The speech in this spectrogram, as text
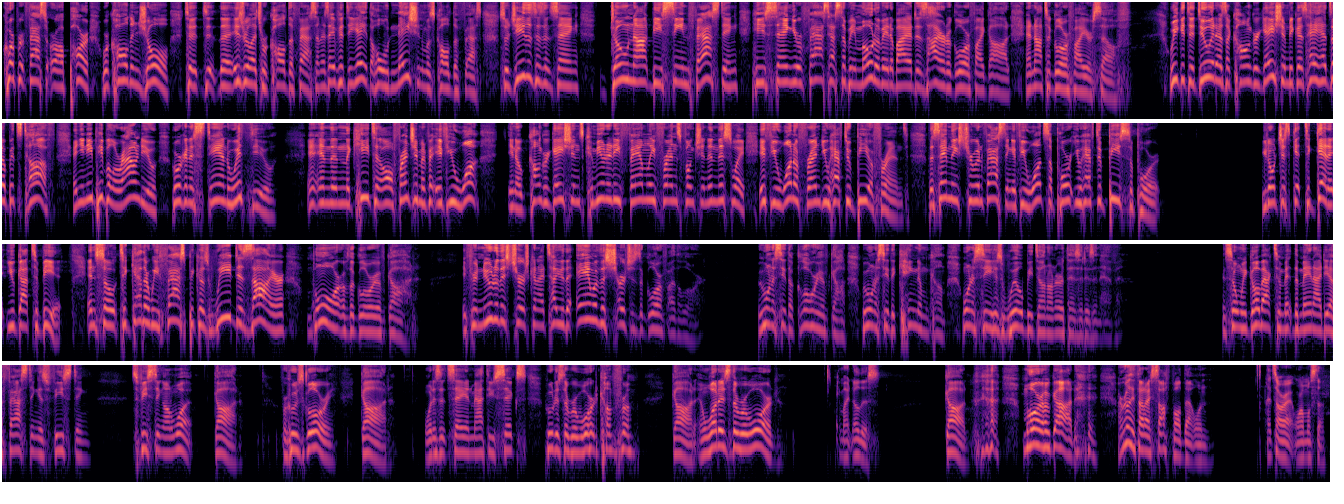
Corporate fasts are apart. We're called in Joel to, to, the Israelites were called to fast. In Isaiah 58, the whole nation was called to fast. So Jesus isn't saying, do not be seen fasting. He's saying your fast has to be motivated by a desire to glorify God and not to glorify yourself. We get to do it as a congregation because, hey, heads up, it's tough. And you need people around you who are going to stand with you. And, and, then the key to all friendship, if you want you know, congregations, community, family, friends function in this way. If you want a friend, you have to be a friend. The same thing's true in fasting. If you want support, you have to be support. You don't just get to get it, you got to be it. And so together we fast because we desire more of the glory of God. If you're new to this church, can I tell you the aim of this church is to glorify the Lord? We want to see the glory of God. We want to see the kingdom come. We want to see his will be done on earth as it is in heaven. And so when we go back to the main idea of fasting is feasting. It's feasting on what? God. For whose glory? God. What does it say in Matthew 6? Who does the reward come from? God. And what is the reward? You might know this. God. More of God. I really thought I softballed that one. That's all right. We're almost done.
